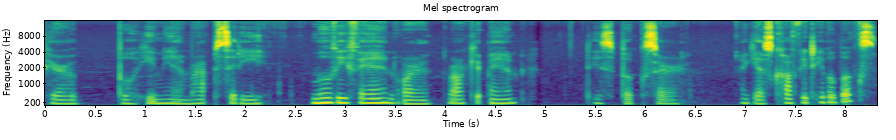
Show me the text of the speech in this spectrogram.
If you're a Bohemian Rhapsody movie fan or Rocket Man, these books are, I guess, coffee table books.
